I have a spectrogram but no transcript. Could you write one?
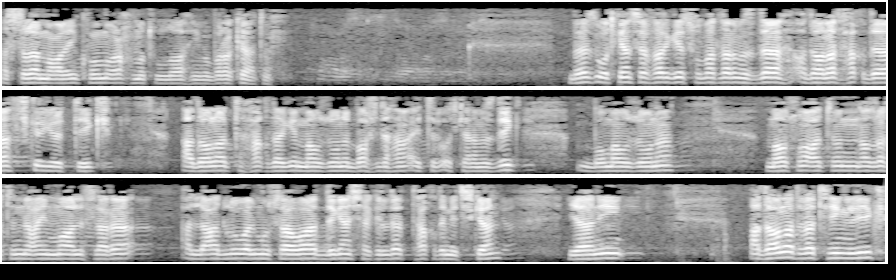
assalomu alaykum va rahmatullohi va barakatuh. Biz o'tgan safargi suhbatlarimizda adolat haqida fikr yuritdik. Adolat haqidagi mavzuni boshida ham aytib o'tganimizdek bu mavzuni mavsuatun nazratun naim mualliflari al adlu val musavat degan shaklda taqdim etishgan. Ya'ni adolat va tenglik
